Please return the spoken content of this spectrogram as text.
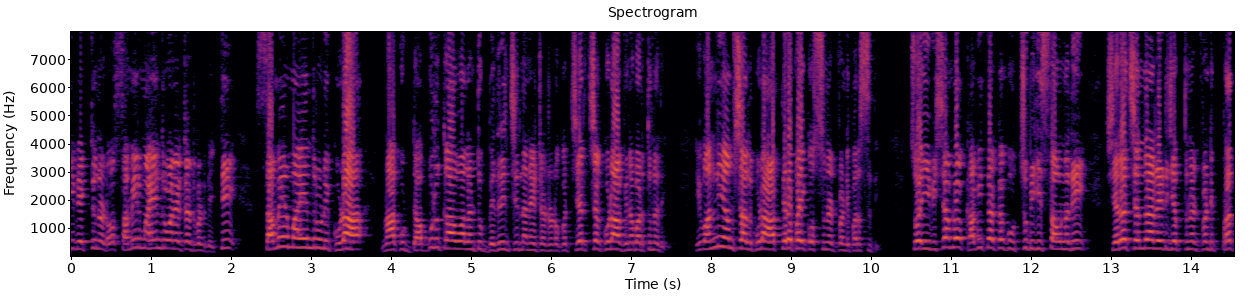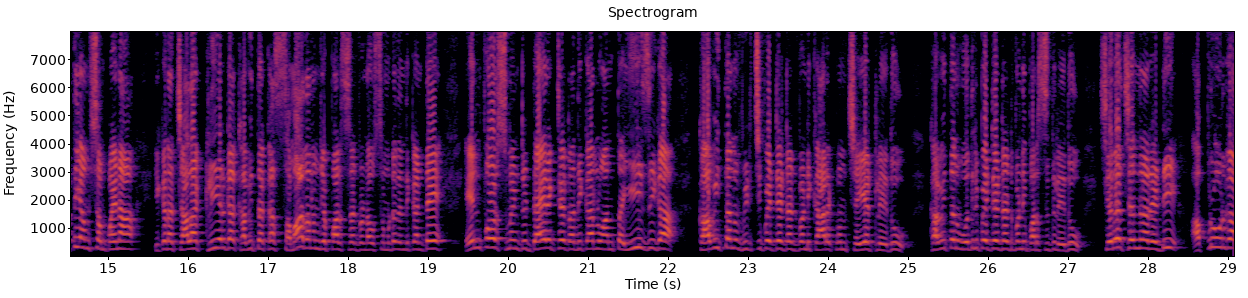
ఈ వ్యక్తి ఉన్నాడో సమీర్ మహేంద్రు అనేటటువంటి వ్యక్తి సమీర్ మహేంద్రుని కూడా నాకు డబ్బులు కావాలంటూ బెదిరించింది అనేటటువంటి ఒక చర్చ కూడా వినబడుతున్నది. ఇవన్నీ అంశాలు కూడా తెరపైకి వస్తున్నటువంటి పరిస్థితి. సో ఈ విషయంలో కవితక్కకు ఉచ్చు బిగిస్తా ఉన్నది. శరత్ చంద్రారెడ్డి చెప్తున్నటువంటి ప్రతి అంశం పైన ఇక్కడ చాలా క్లియర్గా కవితక్క సమాధానం చెప్పాల్సినటువంటి అవసరం ఉంటుంది. ఎందుకంటే ఎన్ఫోర్స్మెంట్ డైరెక్టరేట్ అధికారులు అంత ఈజీగా కవితను విడిచిపెట్టేటటువంటి కార్యక్రమం చేయట్లేదు. కవితను వదిలిపెట్టేటటువంటి పరిస్థితి లేదు. శరత్ చంద్రారెడ్డి అప్రూవ్గా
